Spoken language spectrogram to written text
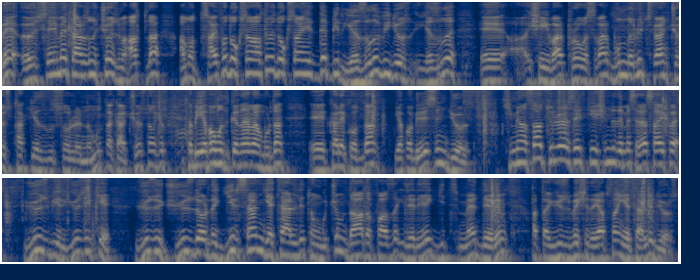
ve ÖSYM tarzını çözme atla ama sayfa 96 ve 97'de bir yazılı video yazılı e, şey var provası var. Bunu da lütfen çöz tak yazılı sorularını mutlaka çöz sonuçta. Tabii yapamadıklarını hemen buradan e, kare koddan yapabilirsin diyoruz. Kimyasal türler arası etkileşimde de mesela sayfa 101, 102, 103, 104'e girsen yeterli Tonguç'um. Daha da fazla ileriye gitme derim. Hatta 105'i de yapsan yeterli diyoruz.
